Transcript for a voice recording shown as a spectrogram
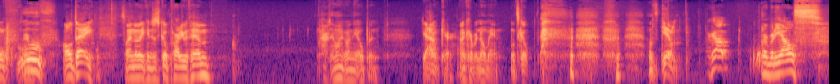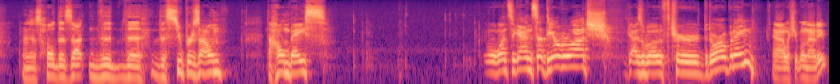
Oof, Oof. all day. So I know they can just go party with him. Oh, they want to go in the open. Yeah, I don't care. I don't care about no man. Let's go. Let's get them. Back up. Everybody else. And just hold this up, the the the super zone, the home base. We'll once again set the Overwatch. You guys will both trigger the door opening, uh, which it will now do.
